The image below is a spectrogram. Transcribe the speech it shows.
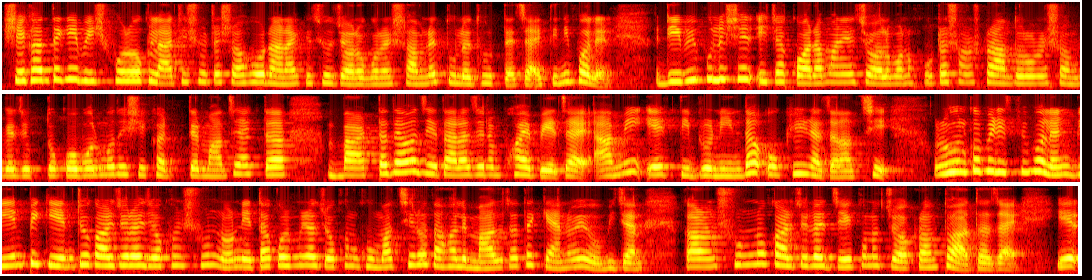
সেখান থেকে বিস্ফোরক লাঠি সোটা সহ নানা কিছু জনগণের সামনে তুলে ধরতে চায়। তিনি বলেন, ডিবি পুলিশের এটা করা মানে চলমান কোটা সংস্কার আন্দোলনের সঙ্গে যুক্ত কোমলমতি শিক্ষার্থীদের মাঝে একটা বার্তা দেওয়া যে তারা যেন ভয় পেয়ে যায়। আমি এর তীব্র নিন্দা ও ঘৃণা জানাচ্ছি। রুহুল কবির রিজভী বলেন, বিএনপি কেন্দ্রীয় কার্যালয় যখন শূন্য, নেতাকর্মীরা যখন ঘুমাচ্ছিল, তাহলে মাঝরাতে কেন এই অভিযান? কারণ শূন্য কার্যালয়ে যে কোনো চক্রান্ত আঁটা যায়। এর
